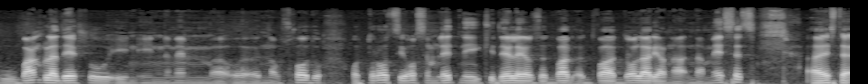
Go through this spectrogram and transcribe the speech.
v Bangladešu in, in vem, eh, na vzhodu, otroci, osemletni, ki delajo za 2 dolarja na, na mesec. Veste,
